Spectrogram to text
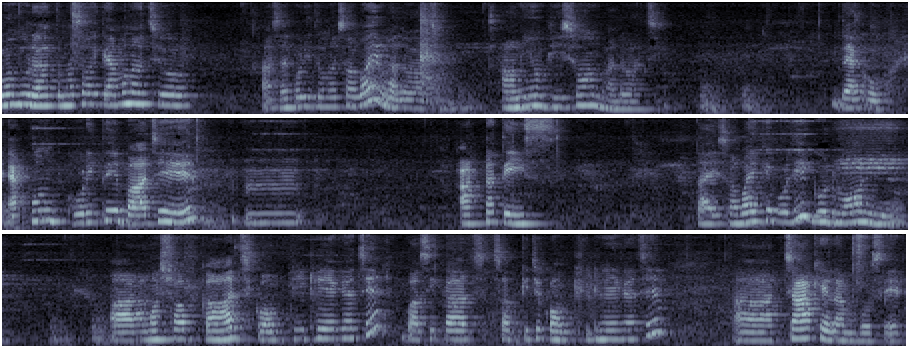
বন্ধুরা, তোমরা সবাই কেমন আছো? আশা করি তোমরা সবাই ভালো আছো। আমিও ভীষণ ভালো আছি। দেখো, এখন ঘড়িতে বাজে আটটা তেইশ। তাই সবাইকে বলি গুড মর্নিং আর আমার সব কাজ কমপ্লিট হয়ে গেছে, বাসি কাজ সব কিছু কমপ্লিট হয়ে গেছে। আর চা খেলাম বসে এক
